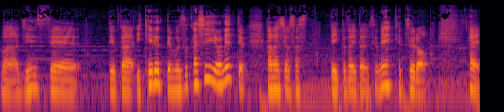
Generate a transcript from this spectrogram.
まあ人生っていうか、生けるって難しいよねっていう話をさせていただいたんですよね、結論。はい。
